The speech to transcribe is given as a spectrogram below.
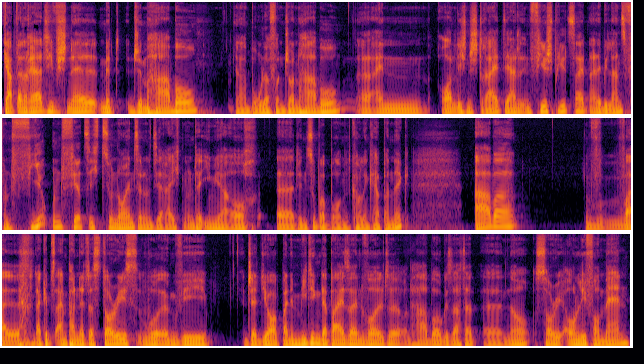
gab dann relativ schnell mit Jim Harbaugh, äh, Bruder von John Harbaugh, äh, einen ordentlichen Streit. Der hatte in vier Spielzeiten eine Bilanz von 44 zu 19 und sie erreichten unter ihm ja auch äh, den Super Bowl mit Colin Kaepernick. Aber weil da gibt es ein paar nette Stories, wo irgendwie Jed York bei einem Meeting dabei sein wollte und Harbour gesagt hat, uh, no, sorry, only for men.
